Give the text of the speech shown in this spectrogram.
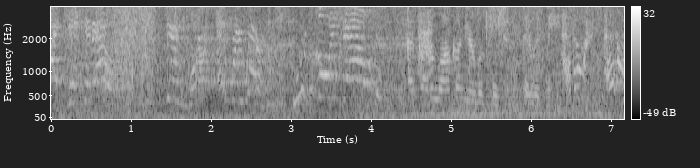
I can't get out. There's water everywhere. We're going down. I've got a lock on your location. Stay with me. Hurry, hurry.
